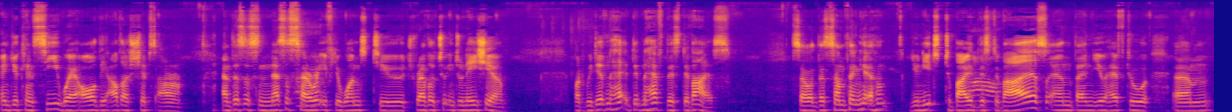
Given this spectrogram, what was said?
and you can see where all the other ships are. And this is necessary -huh. if you want to travel to Indonesia but we didn't ha- didn't have this device. So there's something you need to buy wow. this device, and then you have to um,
